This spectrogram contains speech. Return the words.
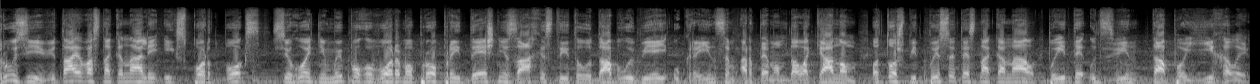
Друзі, вітаю вас на каналі Xportbox. Сьогодні ми поговоримо про прийдешній захист титулу WBA українцем Артемом Далакяном. Отож, підписуйтесь на канал, бийте у дзвін та поїхали.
